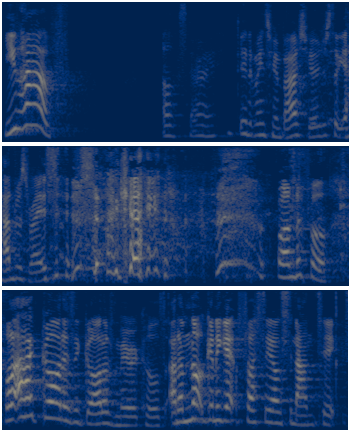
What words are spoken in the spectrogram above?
You have. Oh, sorry. Didn't mean to embarrass you. I just thought your hand was raised. okay. Wonderful. Well, our God is a God of miracles. And I'm not going to get fussy on semantics.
